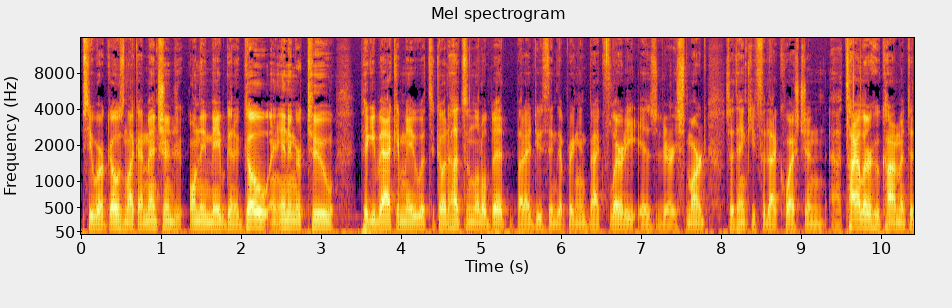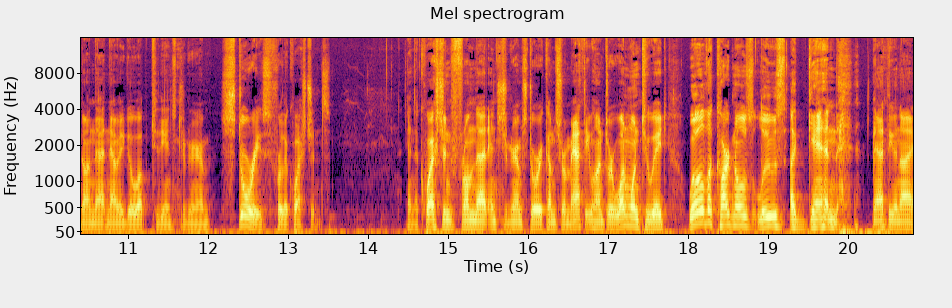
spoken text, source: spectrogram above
see where it goes. And like I mentioned, only maybe going to go an inning or two, piggybacking maybe with Dakota Hudson a little bit, but I do think that bringing back Flaherty is very smart. So thank you for that question, uh, Tyler, who commented on that. Now we go up to the Instagram stories for the questions. And the question from that Instagram story comes from Matthew Hunter, 1128. Will the Cardinals lose again? Matthew and I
